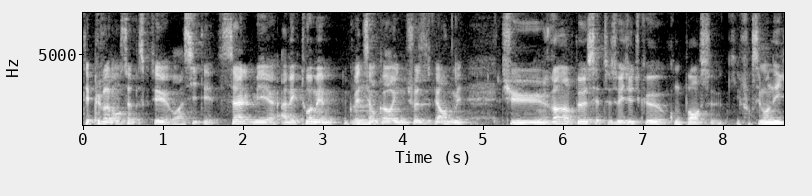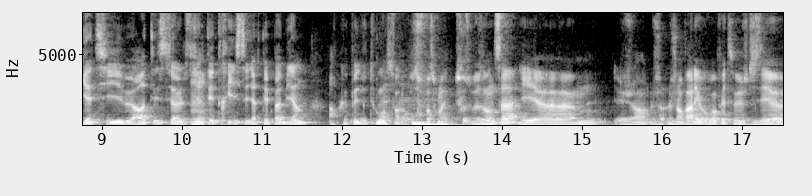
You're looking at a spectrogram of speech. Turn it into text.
t'es plus vraiment seul parce que t'es, ouais, si t'es seul, mais avec toi-même. Donc en fait, Mm. c'est encore une chose différente, mais tu Mm. vains un peu cette solitude que qu'on pense, qui est forcément négative. Ah, t'es seul, c'est-à-dire Mm. que t'es triste, c'est-à-dire que t'es pas bien, alors que pas du tout en soi. Je pense qu'on a tous besoin de ça et euh, j'en parlais où en fait je disais euh,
